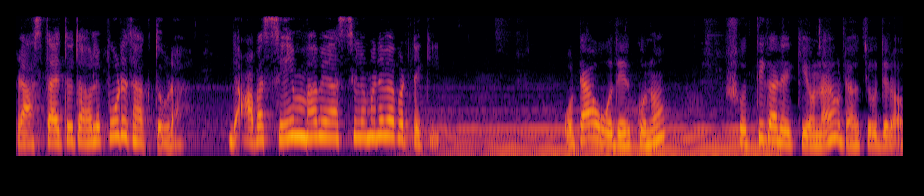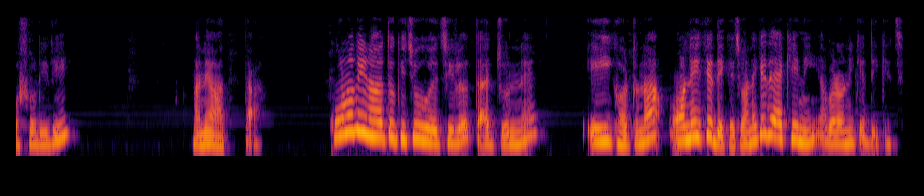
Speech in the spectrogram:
রাস্তায় তো তাহলে পড়ে থাকতো ওরা। আবার সেমভাবে আসছিল মানে ব্যাপারটা কি? ওটা ওদের কোনো সত্যিকারের কেউ নয়, ওটা হচ্ছে ওদের অশরীরই মানে আত্মা। কোনো দিন হয়তো কিছু হয়েছিল, তার জন্যে এই ঘটনা অনেকে দেখেছে। অনেকে দেখেনি, আবার অনেকে দেখেছে।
